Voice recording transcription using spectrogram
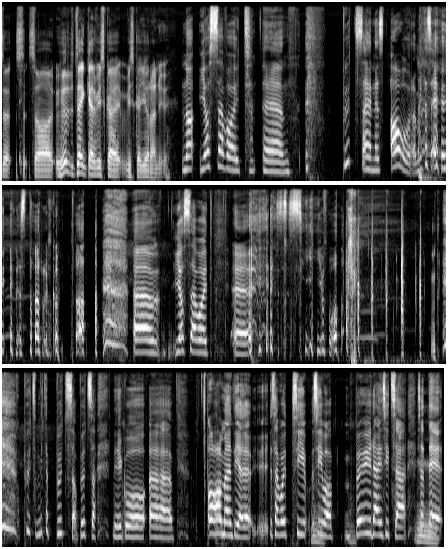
Så, så, så hur du tänker vi ska, vi ska göra nu? no, jos sä voit ähm, putsa hennes aura, mitä se edes tarkoittaa? ähm, jos sä voit äh, siivoa. Putsa, mitä putsa? Putsa, niinku, äh, oh, mä en tiedä. Sä voit si- siivoa pöydän ja sit sä, sä, Mm. tee,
